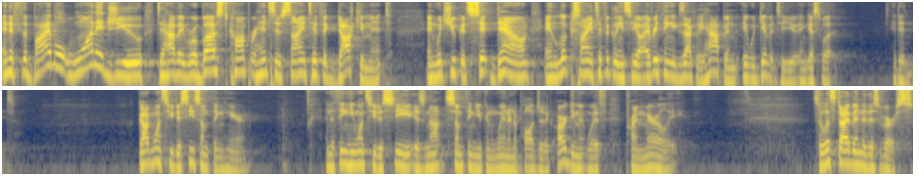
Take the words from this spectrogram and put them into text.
And if the Bible wanted you to have a robust, comprehensive scientific document, in which you could sit down and look scientifically and see how everything exactly happened, it would give it to you. And guess what? It didn't. God wants you to see something here. And the thing he wants you to see is not something you can win an apologetic argument with primarily. So let's dive into this verse.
